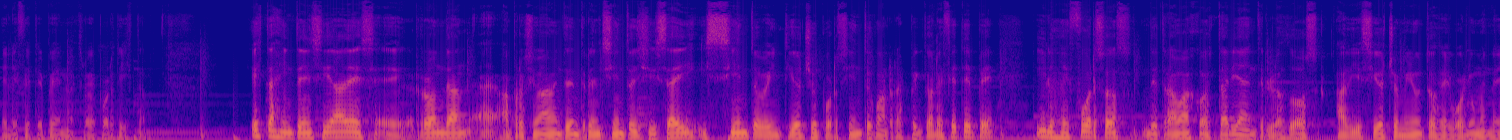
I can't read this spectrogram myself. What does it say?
del FTP de nuestro deportista. Estas intensidades eh, rondan eh, aproximadamente entre el 116 y 128% con respecto al FTP y los esfuerzos de trabajo estarían entre los 2 a 18 minutos de volumen de,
